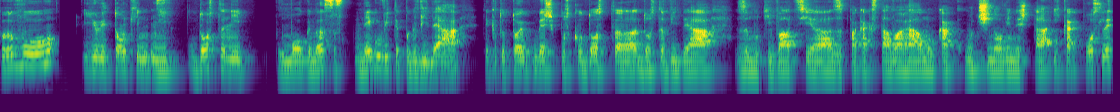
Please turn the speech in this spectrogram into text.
първо, Юли Тонкин ни доста ни помогна с неговите пък видеа, тъй като той беше пускал доста, доста видеа за мотивация, за това как става рано, как учи нови неща и как после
